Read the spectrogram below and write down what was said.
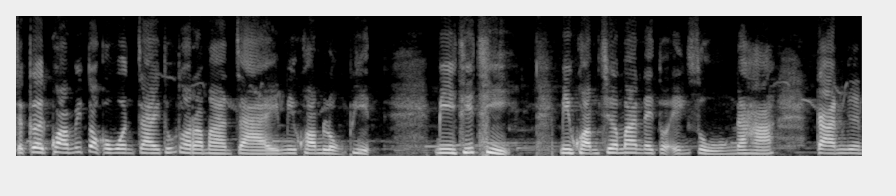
จะเกิดความวิตกกังวลใจทุกทรมานใจ มีความหลงผิด มีทิฐิ มีความเชื่อมั่นในตัวเองสูงนะคะ การเงิน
